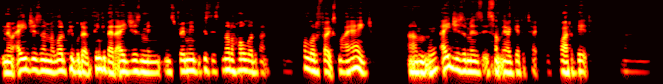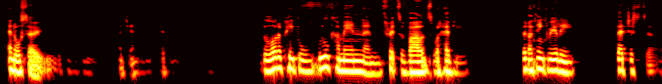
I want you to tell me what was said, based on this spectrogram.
You know, ageism. A lot of people don't think about ageism in, in streaming because there's not a whole lot of a whole lot of folks my age. Um, Ageism is, is something I get attacked for quite a bit, um, and also you know, because of my gender and what have you. A lot of people will come in and threats of violence, what have you. But I think really that just uh,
